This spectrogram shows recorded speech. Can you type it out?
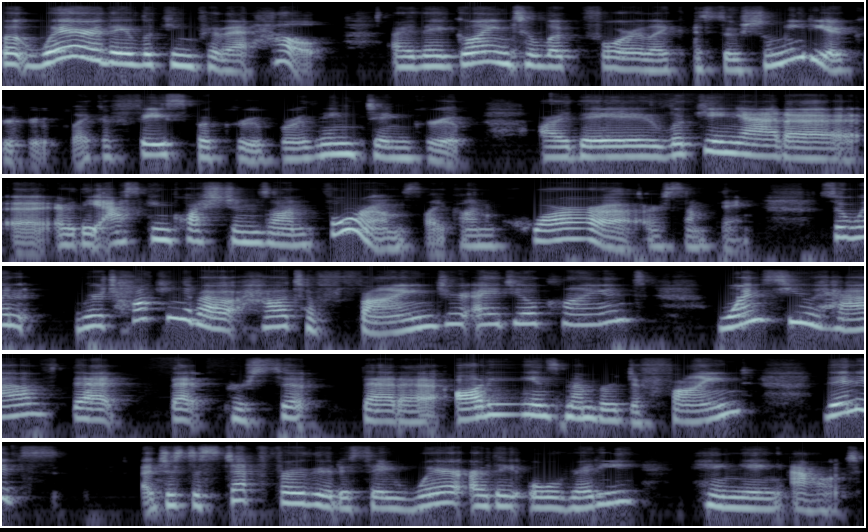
But where are they looking for that help? Are they going to look for like a social media group, like a Facebook group or LinkedIn group? Are they looking at a, a are they asking questions on forums like on Quora or something? So when we're talking about how to find your ideal client, once you have that that person that uh, audience member defined, then it's just a step further to say where are they already hanging out.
